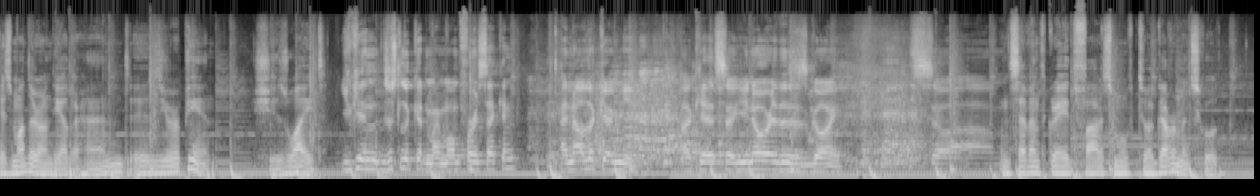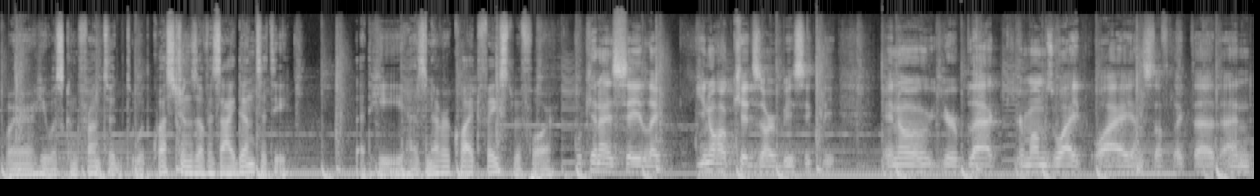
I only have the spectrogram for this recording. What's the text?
His mother, on the other hand, is European. She's white. You can just look at my mom for a second and now look at me. Okay, so you know where this is going. So, um, In seventh grade, Faris moved to a government school, where he was confronted with questions of his identity that he has never quite faced before. what can I say? Like, you know how kids are basically. You know, you're black, your mom's white, why, and stuff like that. And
